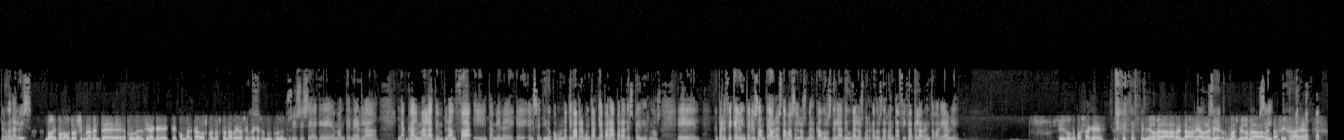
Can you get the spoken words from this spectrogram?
perdona, Luis. No, y por lo otro simplemente eh, prudencia que, que con mercados cuando están arriba siempre hay que ser muy prudentes. Sí, sí, sí, hay que mantener la, la calma, la templanza y también el, sentido común. No te iba a preguntar ya para, para despedirnos, eh, que parece que lo interesante ahora está más en los mercados de la deuda, en los mercados de renta fija que la renta variable. Sí, lo que pasa que si miedo me da la renta variable, Sí. más miedo me da la Sí. renta fija, ¿eh?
